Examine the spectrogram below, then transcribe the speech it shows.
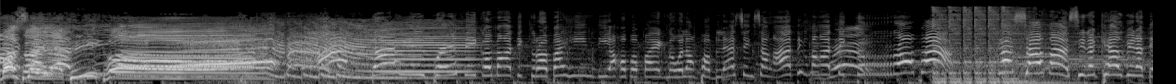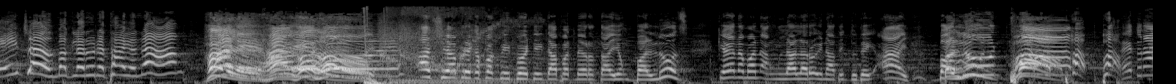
Masaya dito! Dahil birthday ko mga tiktropa, hindi ako papayag na walang pa-blessings ang ating mga tiktropa! Kasama sina Kelvin at Angel, maglaro na tayo ng... Hale, hale, hoy! At syempre kapag may birthday, dapat meron tayong balloons. Kaya naman ang lalaroin natin today ay Balloon Pop! Pop! Ito na,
